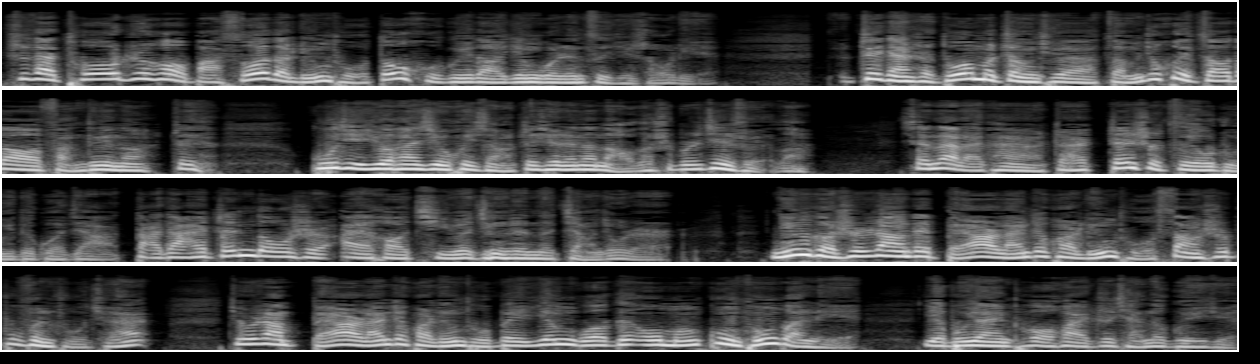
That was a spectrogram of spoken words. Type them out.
是在脱欧之后把所有的领土都回归到英国人自己手里。这件事多么正确啊，怎么就会遭到反对呢？这。估计约翰逊会想，这些人的脑子是不是进水了？现在来看啊，这还真是自由主义的国家，大家还真都是爱好契约精神的讲究人，宁可是让这北爱尔兰这块领土丧失部分主权，就是让北爱尔兰这块领土被英国跟欧盟共同管理，也不愿意破坏之前的规矩。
